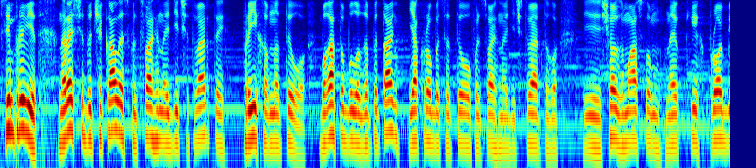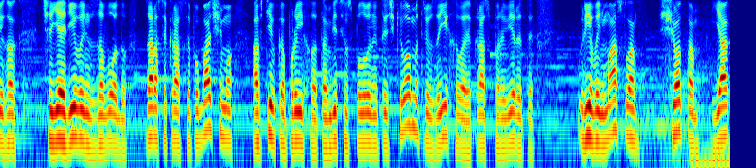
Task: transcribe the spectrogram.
Всім привіт! Нарешті дочекались Volkswagen ID4. Приїхав на ТО. Багато було запитань, як робиться ТО Volkswagen ID4, і що з маслом, на яких пробігах, чи є рівень з заводу. Зараз якраз це побачимо. Автівка проїхала там 8,5 тисяч кілометрів, заїхала якраз перевірити рівень масла, що там, як.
